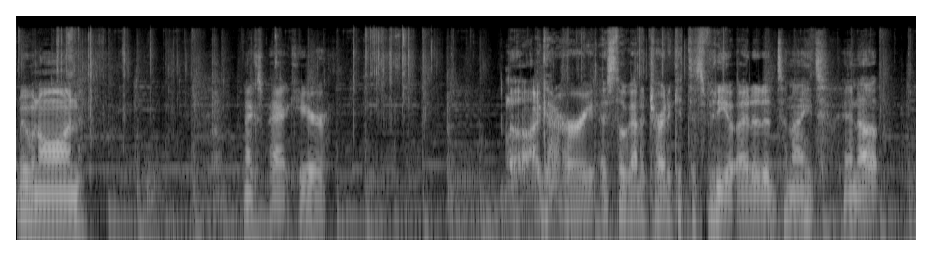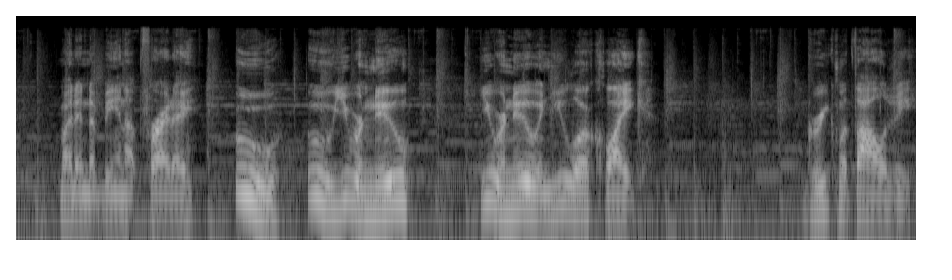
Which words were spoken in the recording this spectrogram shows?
Moving on. Next pack here. Oh, I gotta hurry. I still gotta try to get this video edited tonight and up. Might end up being up Friday. Ooh, ooh, you were new? You were new and you look like Greek mythology.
